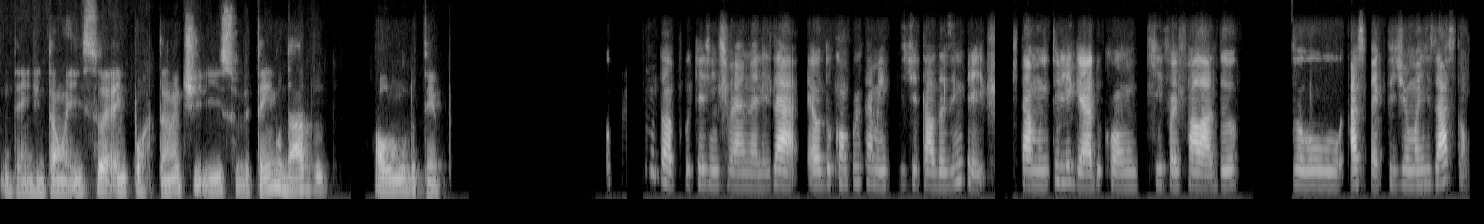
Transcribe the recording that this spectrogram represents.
entende? Então isso é importante e isso tem mudado ao longo do tempo tópico que a gente vai analisar é o do comportamento digital das empresas, que está muito ligado com o que foi falado do aspecto de humanização.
